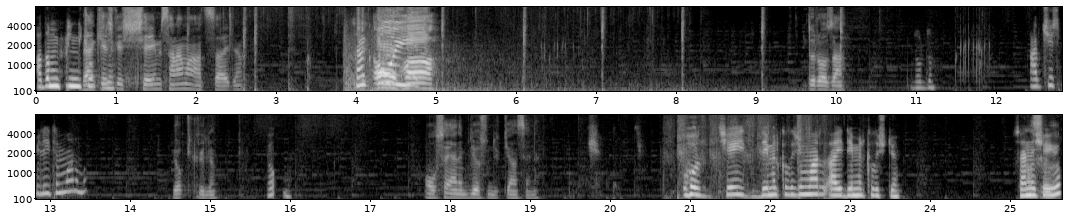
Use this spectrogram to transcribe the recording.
Adamın pingi ben çok güzel. keşke şeyimi sana mı atsaydım? Sen Oy. Dur Ozan. Durdum. Abi chest biletin var mı? Yok gülüm. Yok mu? Olsa yani biliyorsun dükkan senin. O şey demir kılıcım var. Ay demir kılıç diyorum. Sende Nasıl şey yok.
